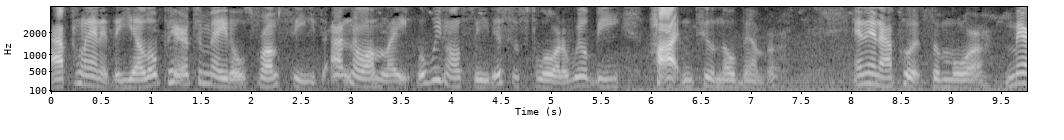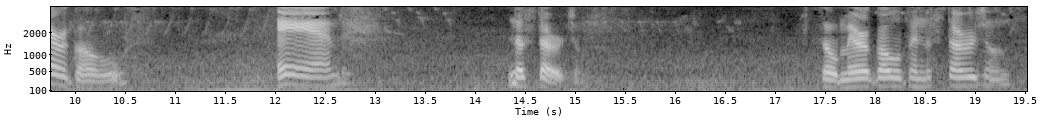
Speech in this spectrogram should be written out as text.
I planted the yellow pear tomatoes from seeds. I know I'm late, but we're going to see. This is Florida. We'll be hot until November. And then I put some more marigolds and nasturtium. So marigolds and nasturtiums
